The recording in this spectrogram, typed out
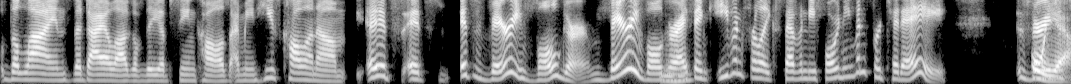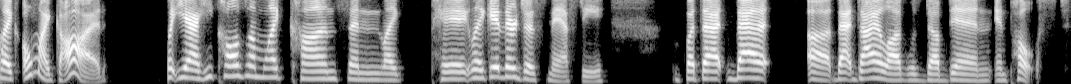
the lines, the dialogue of the obscene calls. I mean, he's calling um it's it's it's very vulgar, very vulgar. I Mhm. think even for like 74 and even for today is very just yeah. like, oh my God. But yeah, he calls them like cunts and like pig, like it, they're just nasty. But that that uh that dialogue was dubbed in in post.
